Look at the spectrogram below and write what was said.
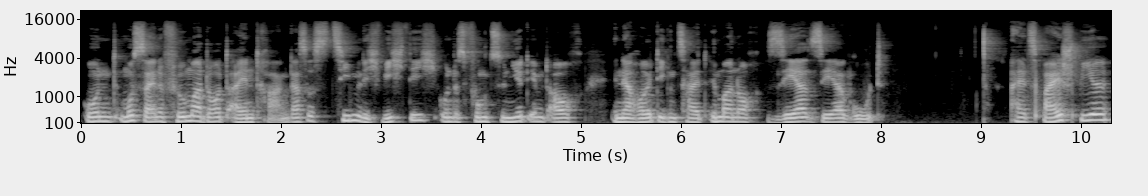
und muss seine Firma dort eintragen. Das ist ziemlich wichtig und es funktioniert eben auch in der heutigen Zeit immer noch sehr, sehr gut. Als Beispiel,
